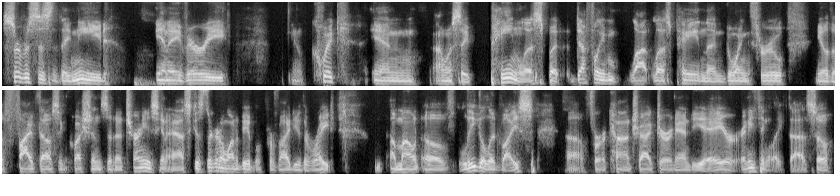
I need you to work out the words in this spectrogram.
services that they need in a very you know quick and I want to say painless, but definitely a lot less pain than going through, you know, the 5,000 questions an attorney is going to ask because they're going to want to be able to provide you the right amount of legal advice uh, for a contract or an NDA or anything like that. So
